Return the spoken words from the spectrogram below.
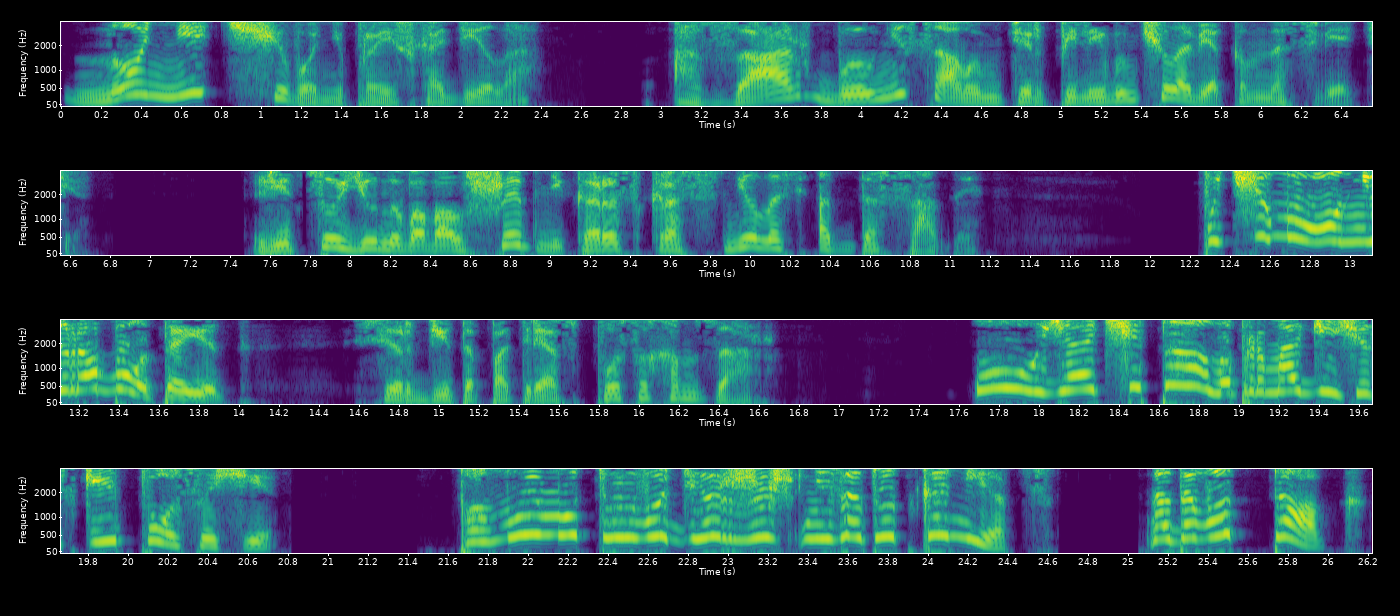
Но ничего не происходило. Азар был не самым терпеливым человеком на свете. Лицо юного волшебника раскраснелось от досады. «Почему он не работает?» — сердито потряс посохом Зар. «О, я читала про магические посохи. По-моему, ты его держишь не за тот конец. Надо вот так!»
